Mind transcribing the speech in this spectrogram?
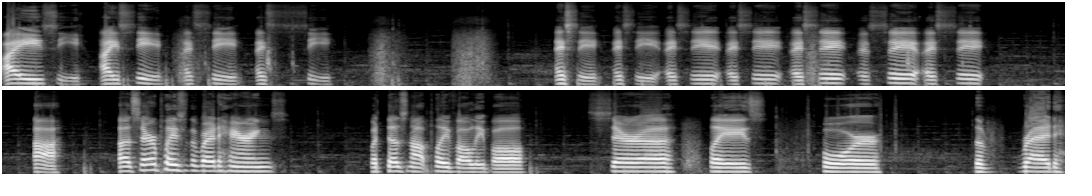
I see. I see. I see. I see. I see. I see. I see. I see. I see. I see. I see. Ah. Uh, Sarah plays for the Red Herrings, but does not play volleyball. Sarah plays for the Red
